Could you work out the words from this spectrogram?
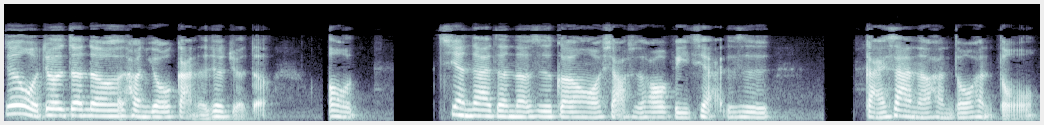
就是我就真的很有感的，就觉得哦，现在真的是跟我小时候比起来，就是改善了很多很多。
